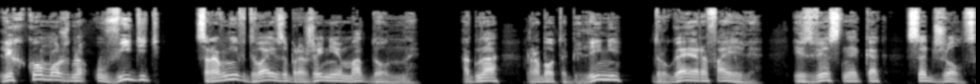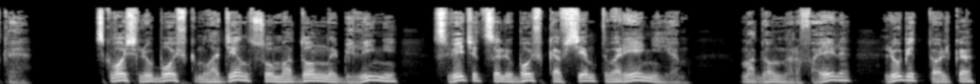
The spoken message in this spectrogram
легко можно увидеть, сравнив два изображения Мадонны. Одна — работа Беллини, другая — Рафаэля, известная как Саджолская. Сквозь любовь к младенцу Мадонны Беллини светится любовь ко всем творениям. Мадонна Рафаэля любит только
